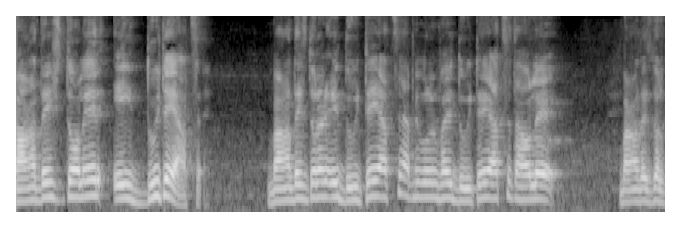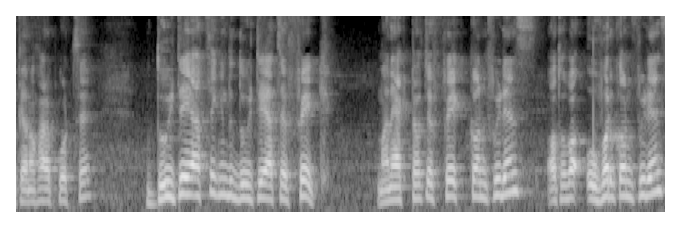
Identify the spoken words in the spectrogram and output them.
বাংলাদেশ দলের এই দুইটাই আছে। বাংলাদেশ দলের এই দুইটাই আছে। আপনি বলবেন ভাই, দুইটাই আছে, তাহলে বাংলাদেশ দল কেন খারাপ করছে? দুইটাই আছে, কিন্তু দুইটাই আছে ফেক মানে একটা হচ্ছে ফেক কনফিডেন্স অথবা ওভার কনফিডেন্স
